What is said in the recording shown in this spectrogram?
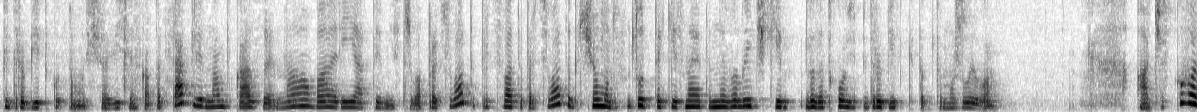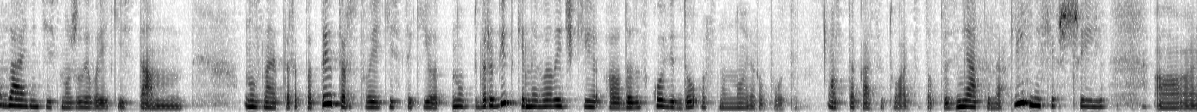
підробітку, тому що вісімка пентаклів нам вказує на варіативність. Треба працювати, працювати, працювати. Причому тут такі, знаєте, невеличкі додаткові підробітки, тобто, можливо, а, часткова зайнятість, можливо, якісь там. Ну, знаєте, репетиторство, якісь такі от, ну, підробітки невеличкі, додаткові до основної роботи. Ось така ситуація. Тобто зняти нахлібників з шиї а,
